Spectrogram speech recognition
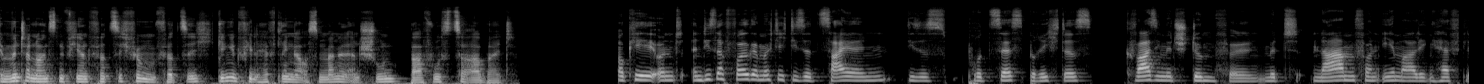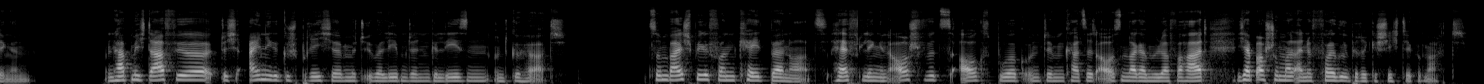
Im Winter 1944-45 gingen viele Häftlinge aus Mangel an Schuhen barfuß zur Arbeit. Okay, und in dieser Folge möchte ich diese Zeilen dieses Prozessberichtes quasi mit Stimmen füllen, mit Namen von ehemaligen Häftlingen und habe mich dafür durch einige Gespräche mit Überlebenden gelesen und gehört. Zum Beispiel von Kate Bernard, Häftling in Auschwitz, Augsburg und dem KZ-Außenlager Müller-Verhardt. Ich habe auch schon mal eine Folge über ihre Geschichte gemacht.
